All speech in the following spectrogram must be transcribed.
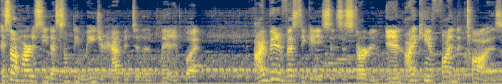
It's not hard to see that something major happened to the planet, but I've been investigating since it started, and I can't find the cause.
